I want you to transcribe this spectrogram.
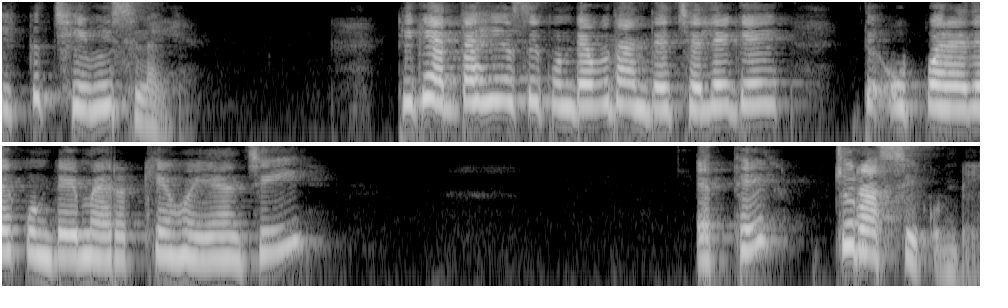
ਇੱਕ ਛੇਵੀਂ ਸਲਾਈ। ਠੀਕ ਹੈ ਇਦਾਂ ਹੀ ਅਸੀਂ ਕੁੰਡੇ ਵਧਾਉਂਦੇ ਚਲੇ ਗਏ ਤੇ ਉੱਪਰ ਇਹਦੇ ਕੁੰਡੇ ਮੈਂ ਰੱਖੇ ਹੋਏ ਆ ਜੀ, ਇੱਥੇ 84 ਕੁੰਡੇ।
